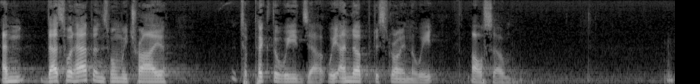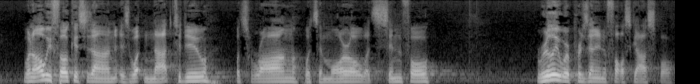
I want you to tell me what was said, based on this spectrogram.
And that's what happens when we try to pick the weeds out. We end up destroying the wheat also. When all we focus on is what not to do, what's wrong, what's immoral, what's sinful, really we're presenting a false gospel.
